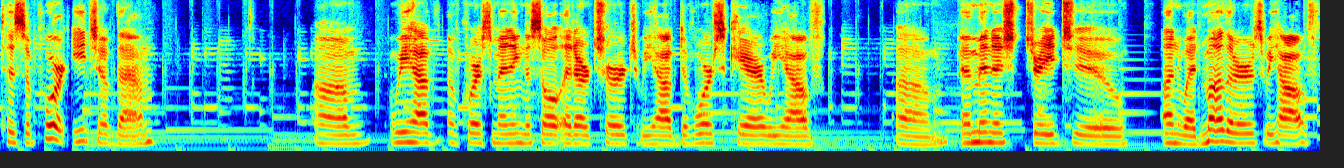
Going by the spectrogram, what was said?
to support each of them um, we have of course mending the soul at our church we have divorce care we have um, a ministry to unwed mothers we have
